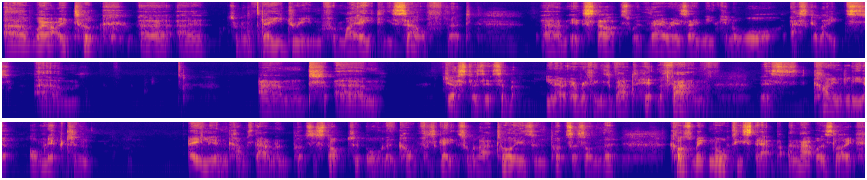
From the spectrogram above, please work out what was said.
uh, where I took uh, a sort of daydream from my 80s self that um, it starts with there is a nuclear war escalates um, and um, just as it's about, you know, everything's about to hit the fan, this kindly, omnipotent alien comes down and puts a stop to it all and confiscates all our toys and puts us on the cosmic naughty step. And that was like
